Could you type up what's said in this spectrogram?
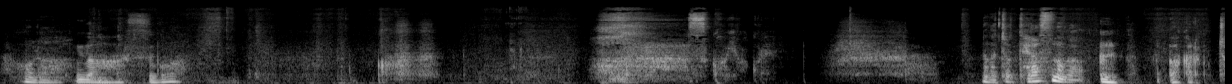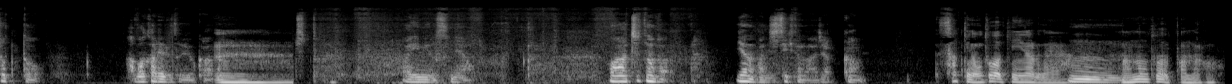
ほら。うわすごい。あすごいわ、これ。なんかちょっと照らすのが、うん。わかる。ちょっと、はばかれるというか、うーん。ちょっと、歩みを進めよう。ああ、ちょっとなんか、嫌な感じしてきたな、若干。さっきの音が気になるね。うん。何の音だったんだろ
